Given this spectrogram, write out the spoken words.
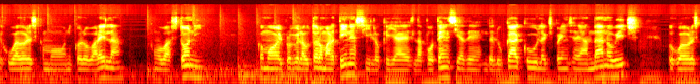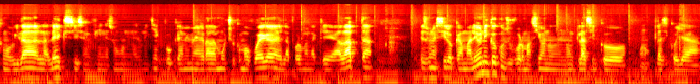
de jugadores como Nicolo Varela, como Bastoni, como el propio Lautaro Martínez y lo que ya es la potencia de, Lukaku, la experiencia de Andanovic, los jugadores como Vidal, Alexis, en fin, es un, un, equipo que a mí me agrada mucho cómo juega, la forma en la que adapta. Es un estilo camaleónico con su formación, un, un clásico, clásico ya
